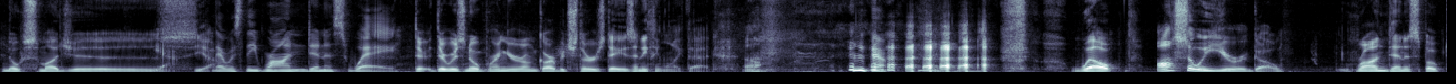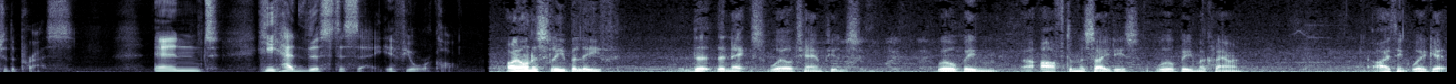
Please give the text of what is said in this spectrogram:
No smudges. Yeah. There was the Ron Dennis way. There, there was no bring your own garbage Thursdays, anything like that. Um, no. well, also a year ago, Ron Dennis spoke to the press, and he had this to say, if you'll recall. I honestly believe that the next world champions will be after Mercedes will be McLaren. I think we'll get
